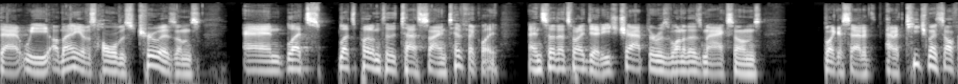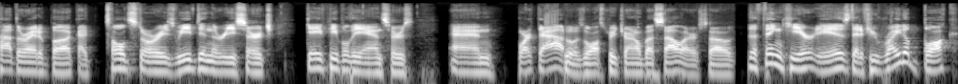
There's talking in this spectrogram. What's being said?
that we uh, many of us hold as truisms and let's let's put them to the test scientifically. And so that's what I did. Each chapter was one of those maxims. Like I said, it's kind of teach myself how to write a book. I told stories, weaved in the research, gave people the answers, and worked out. It was Wall Street Journal bestseller. So the thing here is that if you write a book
